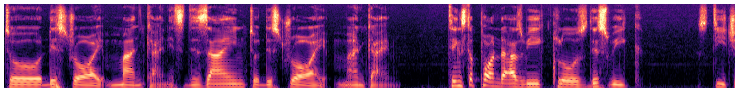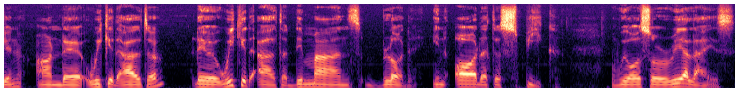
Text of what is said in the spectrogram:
to destroy mankind. It's designed to destroy mankind. Things to ponder as we close this week's teaching on the wicked altar. The wicked altar demands blood in order to speak. We also realize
